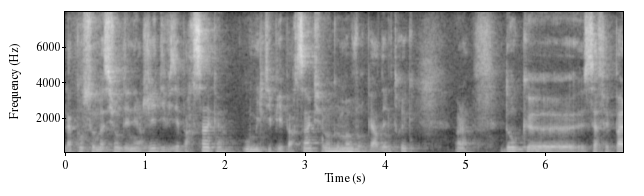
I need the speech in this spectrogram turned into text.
la consommation d'énergie est divisée par 5, hein, ou multipliée par 5, selon comment mmh. vous regardez le truc. Voilà. Donc euh, ça fait pas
